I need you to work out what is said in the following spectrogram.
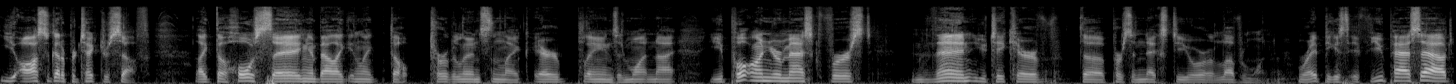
you also got to protect yourself. Like the whole saying about like in like the turbulence and like airplanes and whatnot, you put on your mask first, then you take care of the person next to you or a loved one, right? Because if you pass out,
